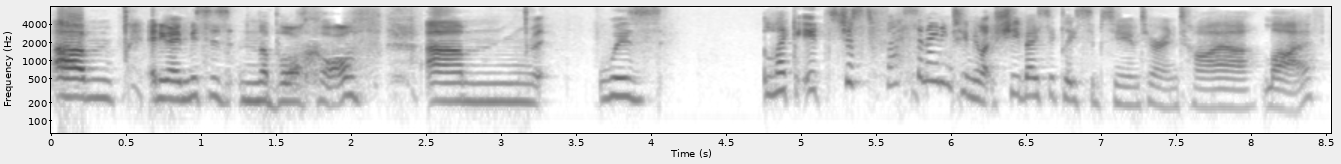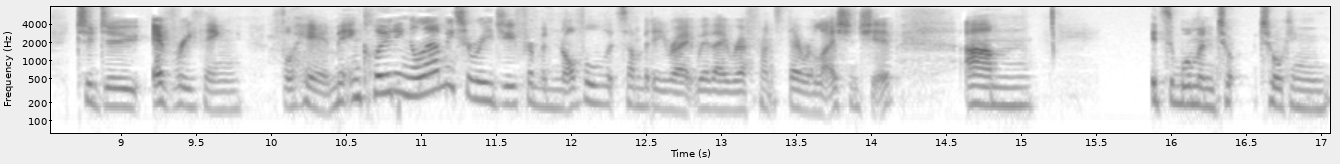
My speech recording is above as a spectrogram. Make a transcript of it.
Um, anyway, Mrs. Nabokov um, was like it's just fascinating to me. Like she basically subsumed her entire life to do everything for him, including allow me to read you from a novel that somebody wrote where they reference their relationship. Um, it's a woman t- talking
